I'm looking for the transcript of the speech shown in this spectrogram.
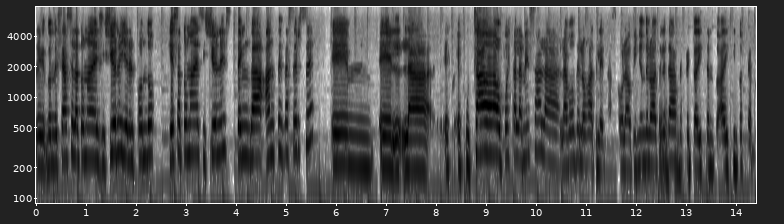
eh, donde se hace la toma de decisiones y en el fondo que esa toma de decisiones tenga antes de hacerse em, la, escuchada o puesta a la mesa la, la, voz de los atletas o la opinión de los atletas respecto a, a distintos temas.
